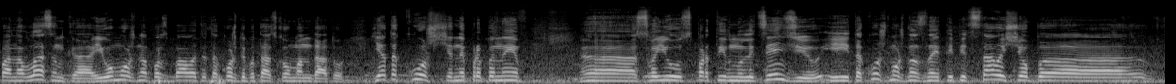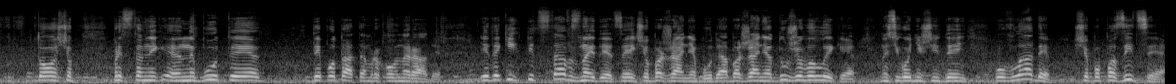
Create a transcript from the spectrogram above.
пана Власенка, його можна позбавити також депутатського мандату. Я також ще не припинив е, свою спортивну ліцензію, і також можна знайти підстави, щоб е, того, щоб представник е, не бути депутатам Верховної Ради. І таких підстав знайдеться, якщо бажання буде, а бажання дуже велике на сьогоднішній день у влади, щоб опозиція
